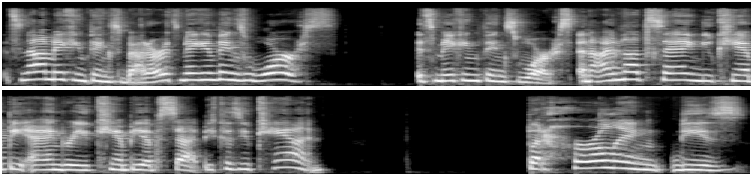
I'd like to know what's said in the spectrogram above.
It's not making things better, it's making things worse. It's making things worse. And I'm not saying you can't be angry, you can't be upset, because you can. But hurling these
